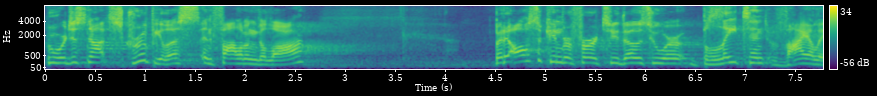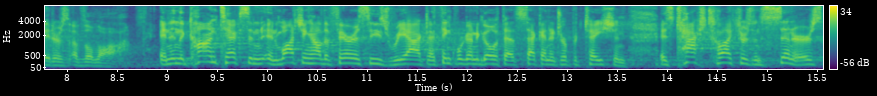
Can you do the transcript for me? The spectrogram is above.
who were just not scrupulous in following the law but it also can refer to those who were blatant violators of the law. And in the context and, and watching how the Pharisees react, I think we're going to go with that second interpretation is tax collectors and sinners,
